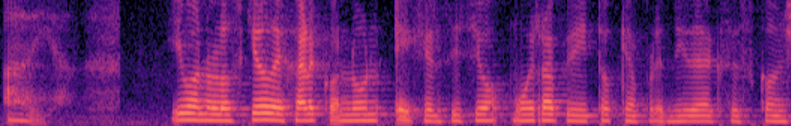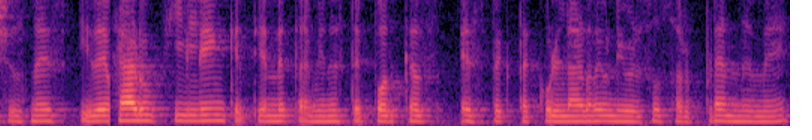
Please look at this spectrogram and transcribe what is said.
a día. Y bueno, los quiero dejar con un ejercicio muy rapidito que aprendí de Access Consciousness y de Haru Healing, que tiene también este podcast espectacular de Universo Sorpréndeme.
